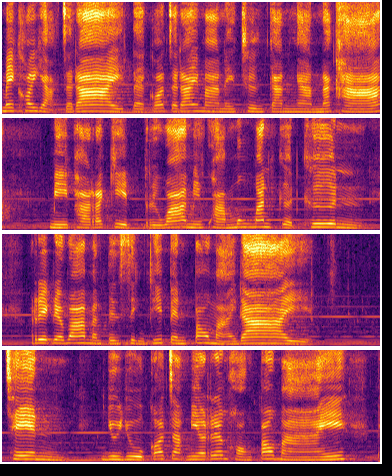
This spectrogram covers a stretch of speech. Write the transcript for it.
ไม่ค่อยอยากจะได้ แต่ก็จะได้มาในเชิงการงานนะคะ มีภารกิจหรือว่ามีความมุ่งมั่นเกิดขึ้น เรียกได้ว่ามันเป็นสิ่งที่เป็นเป้าหมายได้ เช่น อยู่ๆก็จะมีเรื่องของเป้าหมาย แผ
